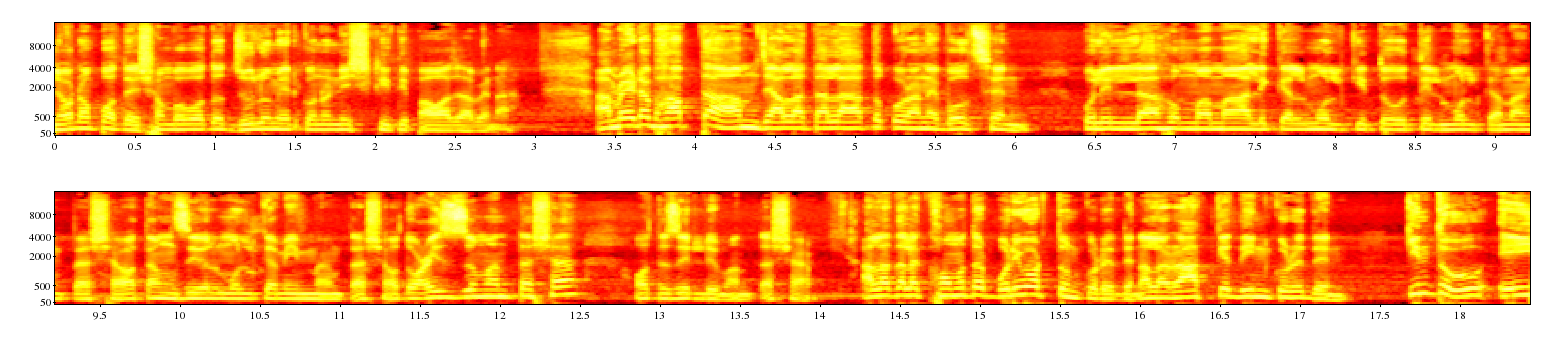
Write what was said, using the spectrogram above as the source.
জনপদে সম্ভবত জুলুমের কোনো নিষ্কৃতি পাওয়া যাবে না। আমরা এটা ভাবতাম যে আল্লাহ তালা তো কোরআনে বলছেন, উলিল্লাহুম্মা মালিকাল মুলকি তুতিল মুলকা মান তাশা ওয়া তানজিউল মুলকা মিম্মান তাশা ওয়া তুইজ্জু মান তাশা ওয়া তুযিল্লু আল্লাহ তাআলা ক্ষমতার পরিবর্তন করে দেন, আল্লাহ রাতকে দিন করে দেন। কিন্তু এই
